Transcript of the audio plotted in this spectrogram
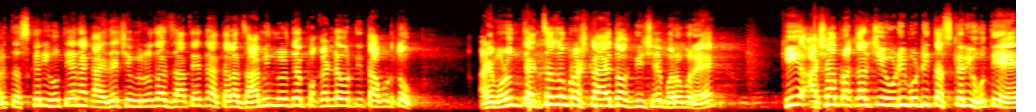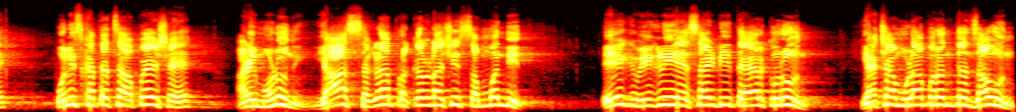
अरे तस्करी होते ना कायद्याच्या विरोधात जाते ना त्याला जामीन मिळतोय पकडल्यावरती ताबडतोब. आणि म्हणून त्यांचा जो प्रश्न आहे तो अगदीशय बरोबर आहे की अशा प्रकारची एवढी मोठी तस्करी होते पोलीस खात्याचं अपयश आहे. आणि म्हणून या सगळ्या प्रकरणाशी संबंधित एक वेगळी एस आय टी तयार करून याच्या मुळापर्यंत जाऊन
